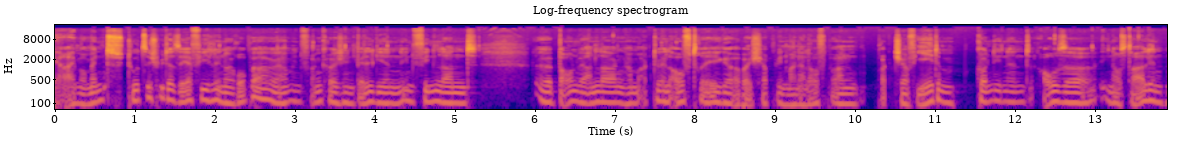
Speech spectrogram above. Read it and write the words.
Ja, im Moment tut sich wieder sehr viel in Europa. Wir haben in Frankreich, in Belgien, in Finnland äh, bauen wir Anlagen, haben aktuell Aufträge, aber ich habe in meiner Laufbahn praktisch auf jedem Kontinent, außer in Australien,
